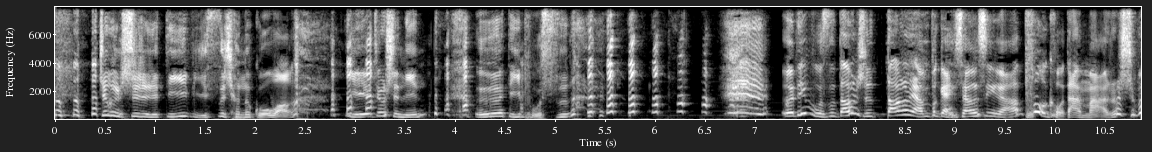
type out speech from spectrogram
正是第一比斯城的国王，也就是您，俄狄浦斯。”俄狄浦斯当时当然不敢相信啊，破口大骂，说什么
